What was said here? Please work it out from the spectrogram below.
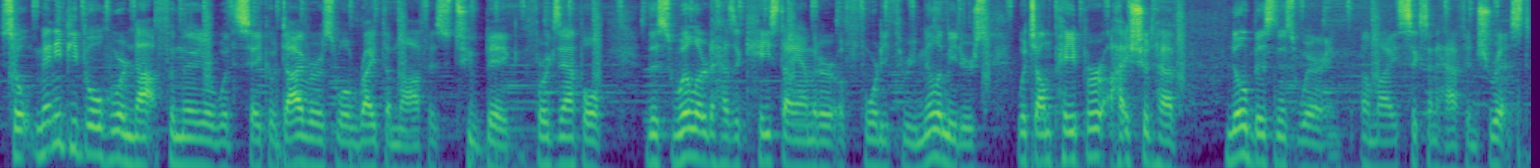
So many people who are not familiar with Seiko divers will write them off as too big. For example, this Willard has a case diameter of 43 millimeters, which on paper I should have no business wearing on my six and a half inch wrist.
